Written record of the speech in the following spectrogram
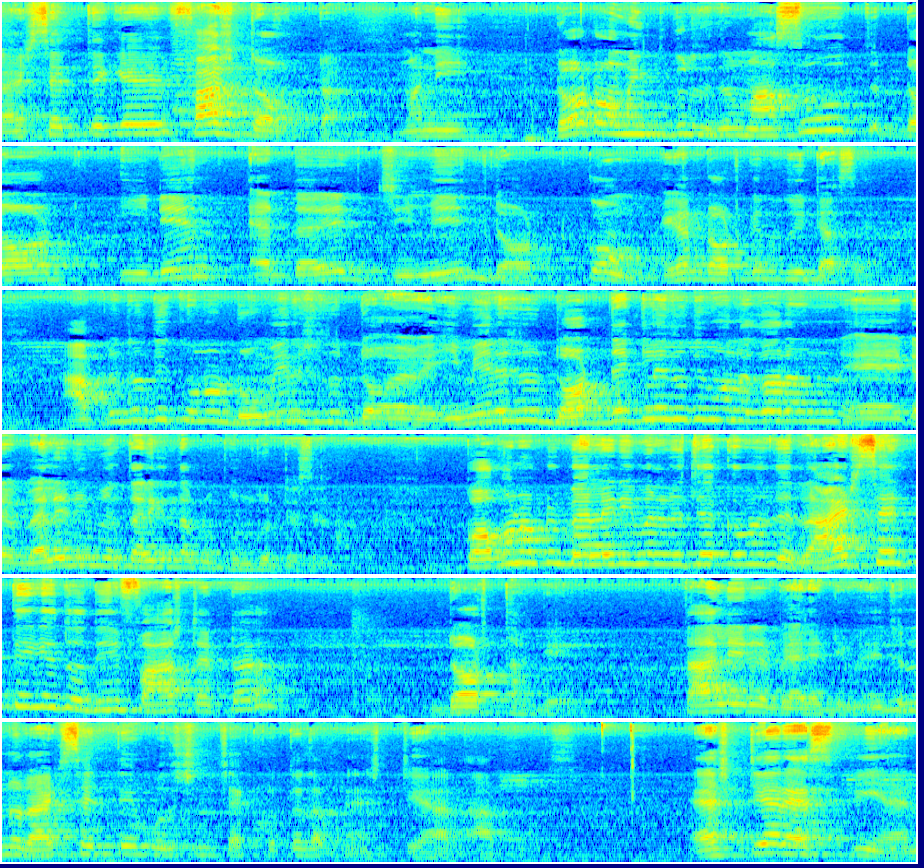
রাইট সাইড থেকে ফার্স্ট ডটটা মানে ডট অনেকগুলো Masud dot Eden at the rate Gmail dot com এখানে ডট কিন্তু দুইটা আছে। আপনি যদি কোনো ডোমেনে শুধু ইমেলে শুধু ডট দেখলে যদি মনে করেন এটা ভ্যালিড ইমেল তাহলে কিন্তু আপনি ভুল করতেছেন। কখন আপনি ভ্যালিড ইমেলটা চেক করবেন? যে রাইট সাইড থেকে যদি ফার্স্ট একটা ডট থাকে। তাহলে এটা ভ্যালিড এই জন্য রাইট সাইড থেকে পজিশন চেক করতে হলে আপনি STR R STR SPN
